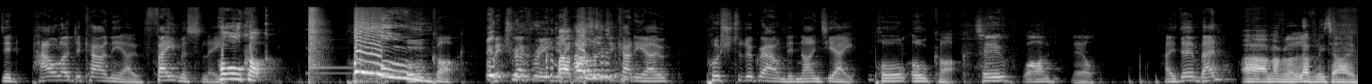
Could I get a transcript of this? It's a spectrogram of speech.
did Paolo Di Canio famously Paul Cock. Boom! Alcock? Which referee did Paolo Di Canio push to the ground in '98? Paul Alcock. Two, one, nil. How you doing, Ben? Oh, I'm having a lovely time.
